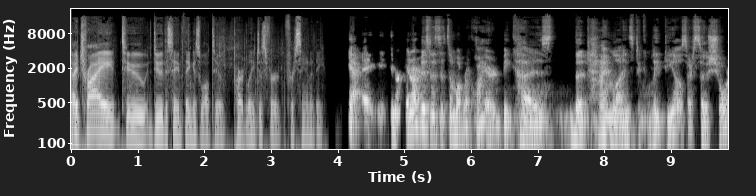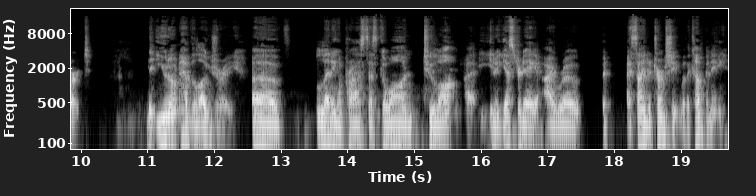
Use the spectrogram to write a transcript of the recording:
I try to do the same thing as well, too, partly just for, for sanity. Yeah, eh, in our business, it's somewhat required because the timelines to complete deals are so short that you don't have the luxury of letting a process go on too long. Uh, you know, yesterday I wrote, I signed a term sheet with a company,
